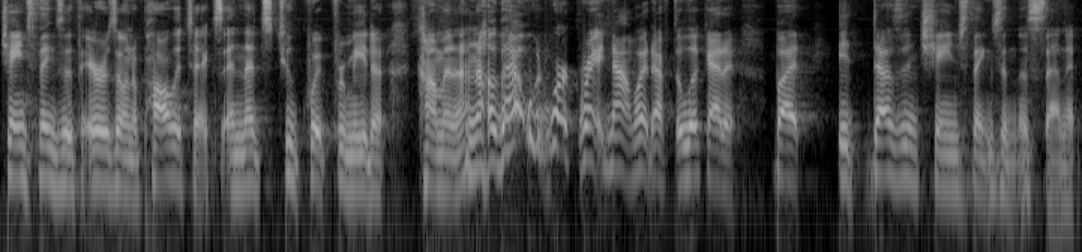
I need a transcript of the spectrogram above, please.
change things with Arizona politics, and that's too quick for me to comment on how that would work right now. I'd have to look at it. But it doesn't change things in the Senate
